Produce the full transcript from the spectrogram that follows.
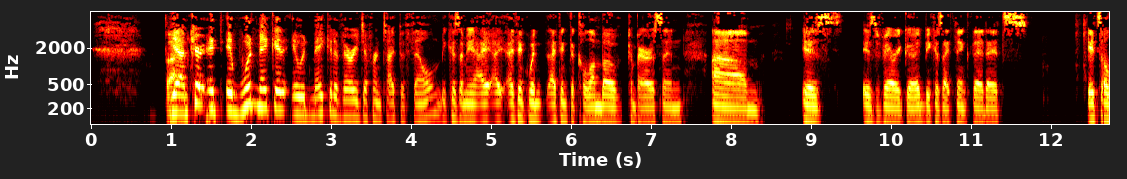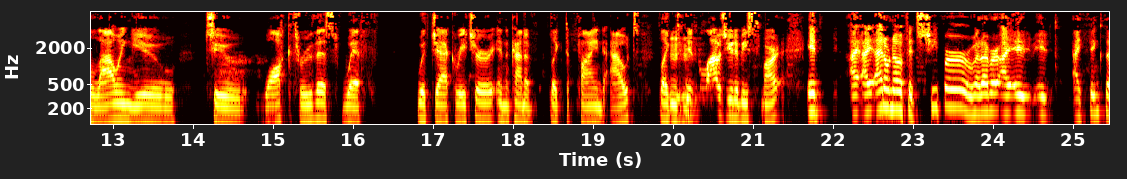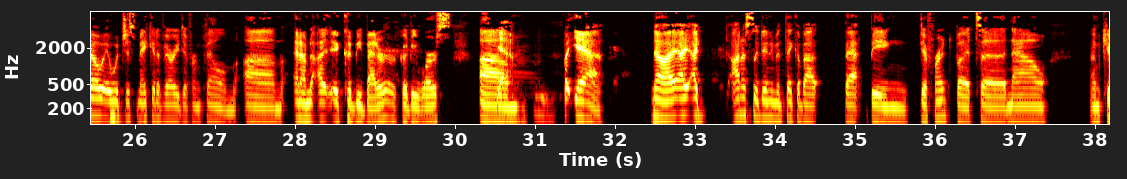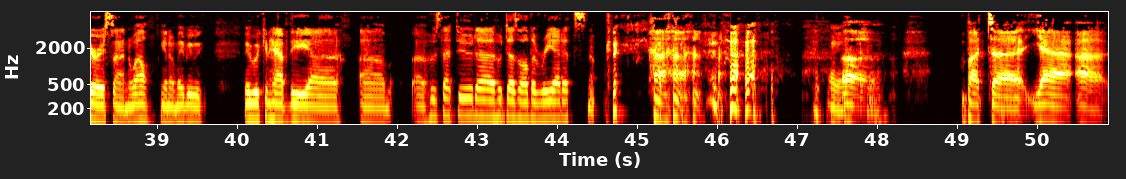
But yeah, I'm curious. It, it would make it, it would make it a very different type of film because I mean, I, I, I think when, I think the Columbo comparison, um, is, is very good because I think that it's, it's allowing you to walk through this with, with Jack Reacher in the kind of like to find out, like Mhm. it allows you to be smart. It, I, I, I don't know if it's cheaper or whatever. I, it, it, I think though it would just make it a very different film. Um, and I'm, it could be better or it could be worse. Um, Yeah. but yeah, no, I, I, honestly didn't even think about that being different, but, uh, now I'm curious on, well, you know, maybe we, maybe we can have the, uh, um, uh, who's that dude, uh, who does all the re-edits? No. Uh, but uh, yeah, uh,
